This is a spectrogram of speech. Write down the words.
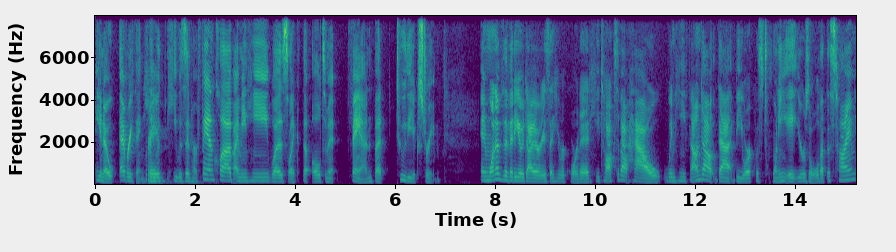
you know, everything. He Right. would he was in her fan club. I mean, he was like the ultimate fan, but to the extreme. In one of the video diaries that he recorded, he talks about how when he found out that Bjork was 28 years old at this time,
